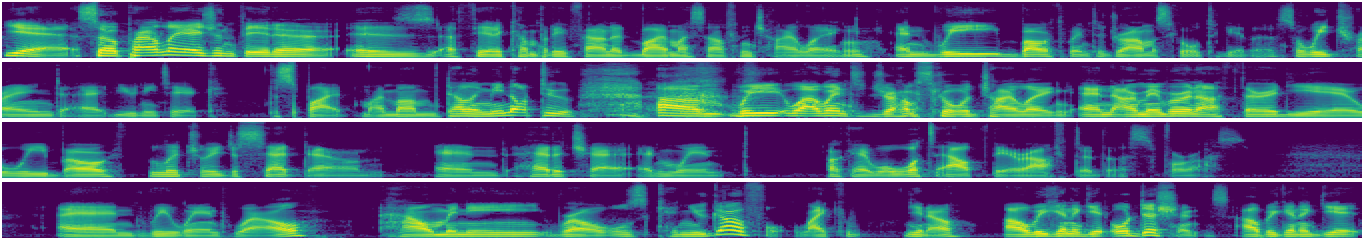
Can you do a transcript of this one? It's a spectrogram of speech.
yeah so proudly asian theatre is a theatre company founded by myself and Chye-Ling and we both went to drama school together so we trained at Unitec despite my mum telling me not to um, we well, i went to drama school with Chye-Ling and i remember in our third year we both literally just sat down and had a chat and went okay, well, what's out there after this for us? And we went, well, how many roles can you go for? Like, you know, are we going to get auditions? Are we going to get,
